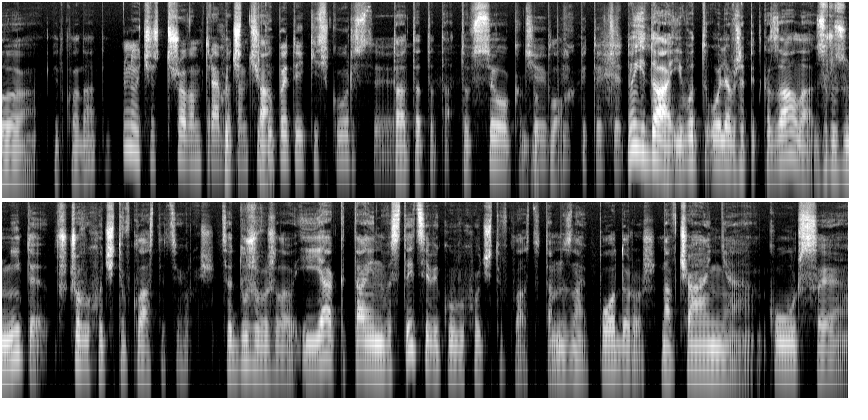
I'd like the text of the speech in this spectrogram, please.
відкладати, Ну, чи що вам треба Хоч там, чи так. купити якісь курси, та та та та то все як чи би плохо. піти. Ну і да, і от Оля вже підказала, зрозумійте, в що ви хочете вкласти ці гроші. Це дуже важливо. І як та інвестиція, в яку ви хочете вкласти, там не знаю, подорож, навчання, курси,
